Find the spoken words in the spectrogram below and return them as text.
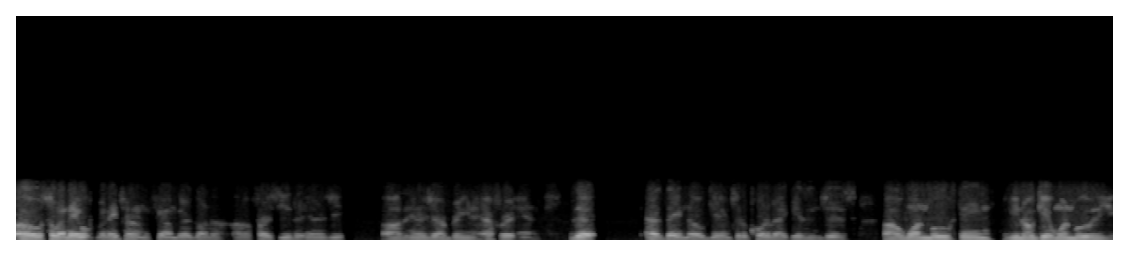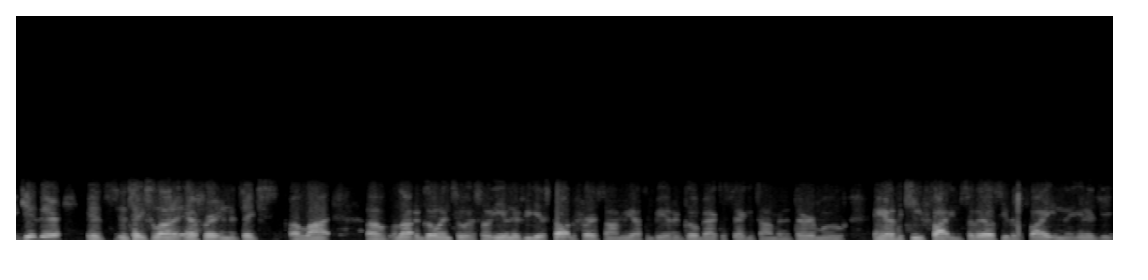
Oh, so when they when they turn on the film, they're going to uh, first see the energy, uh, the energy I bring, the effort, and that as they know, getting to the quarterback isn't just uh, one move thing. You know, get one move and you get there. It's it takes a lot of effort and it takes a lot a, lot to go into it. So even if you get stopped the first time, you have to be able to go back the second time and the third move, and you have to keep fighting. So they'll see the fight and the energy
